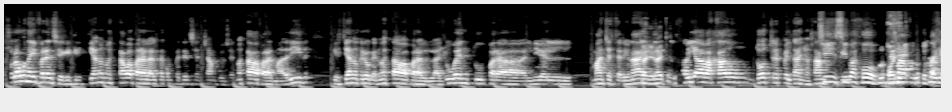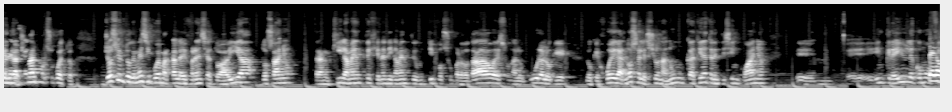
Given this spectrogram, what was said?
Solo hago una diferencia, que Cristiano no estaba para la alta competencia en Champions, no estaba para el Madrid, Cristiano creo que no estaba para la Juventus, para el nivel Manchester United, United. había bajado un, dos, tres peldaños. antes. Sí, sí bajó. Un tema, tema generacional, por supuesto. Yo siento que Messi puede marcar la diferencia todavía, dos años, tranquilamente, genéticamente, un tipo superdotado, es una locura lo que, lo que juega, no se lesiona nunca, tiene 35 años. eh, eh, increíble cómo Pero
